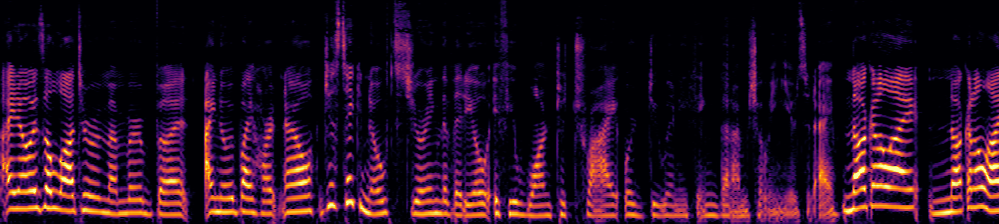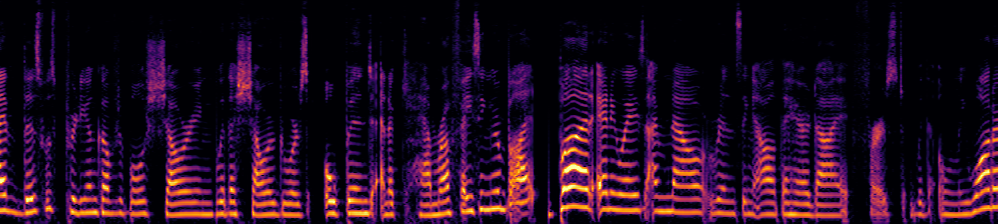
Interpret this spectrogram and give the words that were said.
I know it's a lot to remember, but I know it by heart now. Just take notes during the video if you want to try or do anything that I'm showing you today. Not gonna lie, not gonna lie, this was pretty uncomfortable showering with the shower doors opened and a camera facing your butt. But anyways, I'm now rinsing out the hair dye first with only water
